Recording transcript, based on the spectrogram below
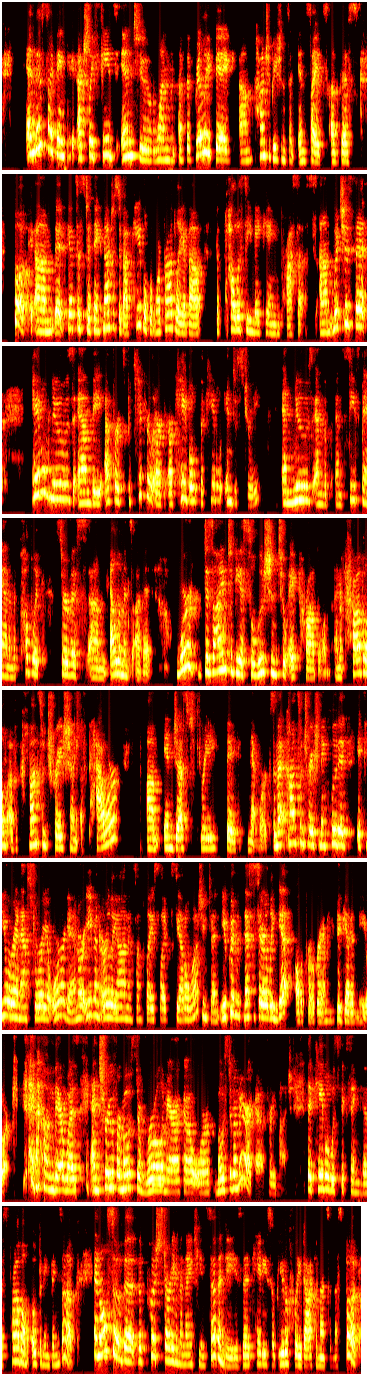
and this, I think, actually feeds into one of the really big um, contributions and insights of this book um, that gets us to think not just about cable, but more broadly about the policy making process, um, which is that cable news and the efforts, particularly our, our cable, the cable industry, and news and the and C-SPAN and the public service um, elements of it were designed to be a solution to a problem and a problem of concentration of power um, in just three big networks. And that concentration included if you were in Astoria, Oregon, or even early on in some place like Seattle, Washington, you couldn't necessarily get all the programming you could get in New York. um, there was, and true for most of rural America or most of America, pretty much, that cable was fixing this problem, opening things up. And also the, the push starting in the 1970s that Katie so beautifully documents in this book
